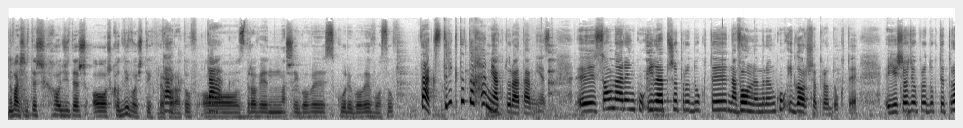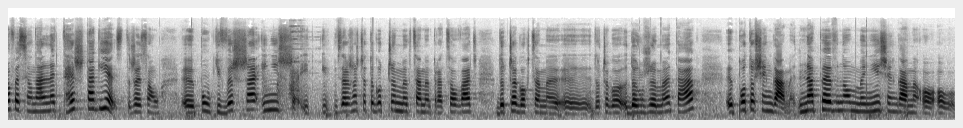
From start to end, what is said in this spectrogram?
No właśnie, też chodzi też o szkodliwość tych preparatów, tak. o zdrowie naszej głowy, skóry głowy, włosów. Tak, stricte ta chemia, która tam jest. Y, Są na rynku i lepsze produkty, na wolnym rynku i gorsze produkty. Jeśli chodzi o produkty profesjonalne, też tak jest, że są y, półki wyższe i niższe. I, I w zależności od tego, czym my chcemy pracować, do czego chcemy, y, do czego dążymy, tak, po to sięgamy. Na pewno my nie sięgamy o, o,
